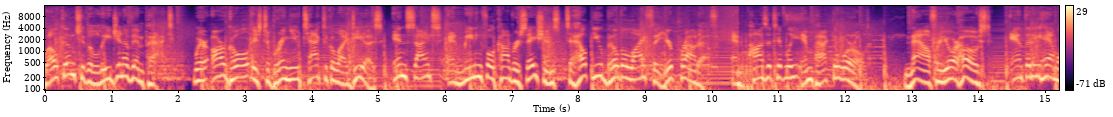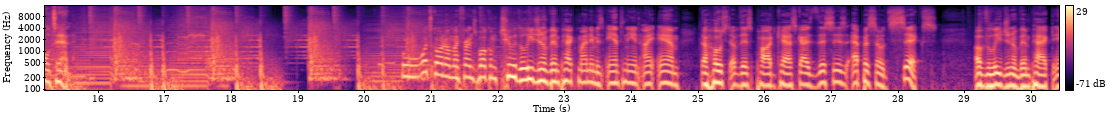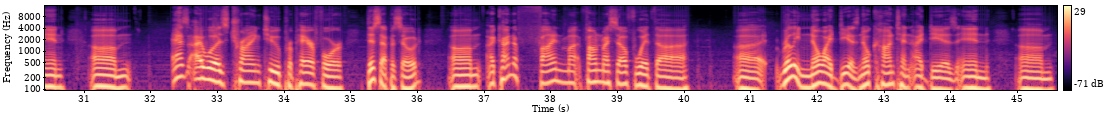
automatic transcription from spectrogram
Welcome to the Legion of Impact, where our goal is to bring you tactical ideas, insights, and meaningful conversations to help you build a life that you're proud of and positively impact the world. Now, for your host, Anthony Hamilton. What's going on, my friends? Welcome to the Legion of Impact. My name is Anthony, and I am the host of this podcast. Guys, this is episode six of the Legion of Impact. And um, as I was trying to prepare for this episode, um, I kind of find my found myself with uh, uh, really no ideas, no content ideas. In um,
